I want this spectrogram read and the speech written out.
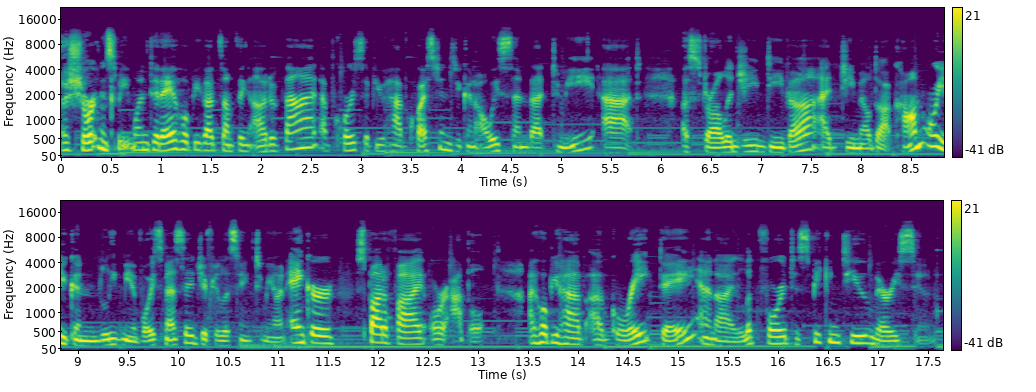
A short and sweet one today. I hope you got something out of that. Of course, if you have questions, you can always send that to me at astrologydiva at gmail.com, or you can leave me a voice message if you're listening to me on Anchor, Spotify, or Apple. I hope you have a great day, and I look forward to speaking to you very soon.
